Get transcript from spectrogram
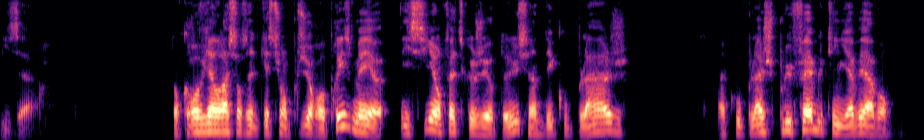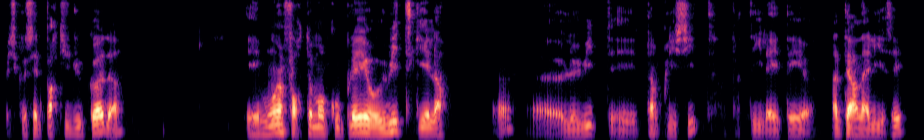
bizarre. Donc on reviendra sur cette question plusieurs reprises, mais euh, ici, en fait, ce que j'ai obtenu, c'est un découplage, un couplage plus faible qu'il n'y avait avant, puisque cette partie du code hein, est moins fortement couplée au 8 qui est là. Euh, le 8 est implicite, il a été euh, internalisé,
